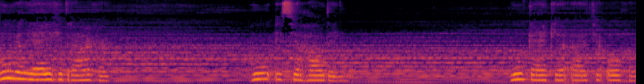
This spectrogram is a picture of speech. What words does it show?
Hoe wil jij je gedragen? Hoe is je houding? Hoe kijk je uit je ogen?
